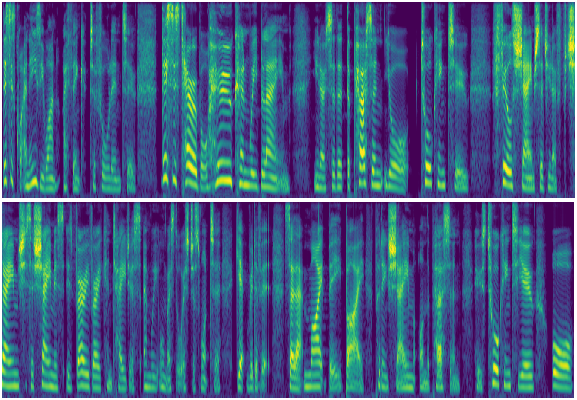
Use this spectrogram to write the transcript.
This is quite an easy one, I think, to fall into. This is terrible. Who can we blame? You know, so that the person you're talking to feels shame. She said, you know, shame, she says, shame is, is very, very contagious and we almost always just want to get rid of it. So that might be by putting shame on the person who's talking to you or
